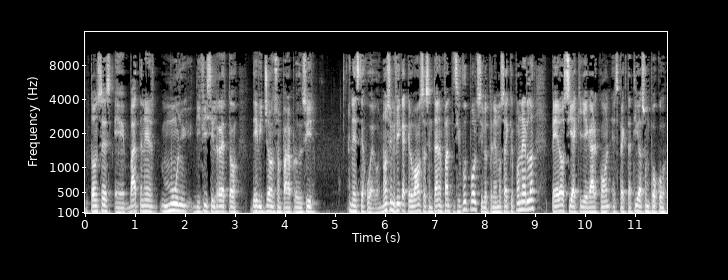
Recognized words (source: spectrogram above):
Entonces eh, va a tener muy difícil reto David Johnson para producir en este juego. No significa que lo vamos a sentar en fantasy football, si lo tenemos hay que ponerlo, pero sí hay que llegar con expectativas un poco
